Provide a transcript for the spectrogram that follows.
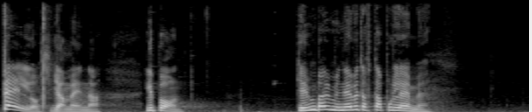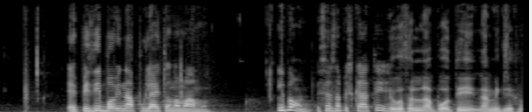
τέλος για μένα. Λοιπόν, και μην παρεμηνεύετε αυτά που λέμε. Επειδή μπορεί να πουλάει το όνομά μου. Λοιπόν, θες να πεις κάτι; Εγώ θέλω να πω ότι να μην ξεχνάμε.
